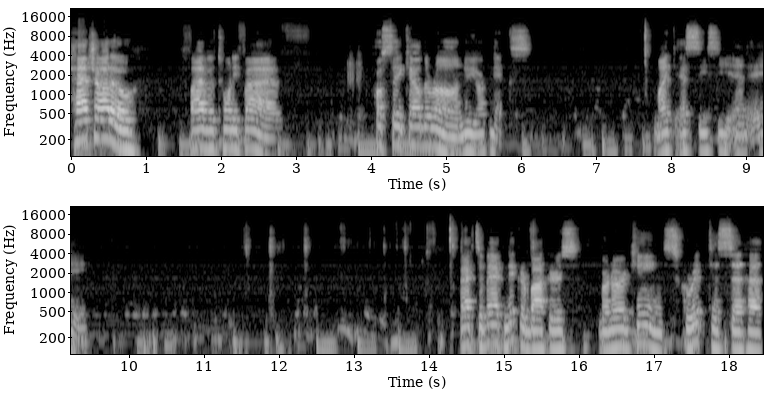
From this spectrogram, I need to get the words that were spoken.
Patch Auto, 5 of 25. Jose Calderon, New York Knicks. Mike SCC and A. Back-to-back Knickerbockers. Bernard King, Scriptus, uh,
